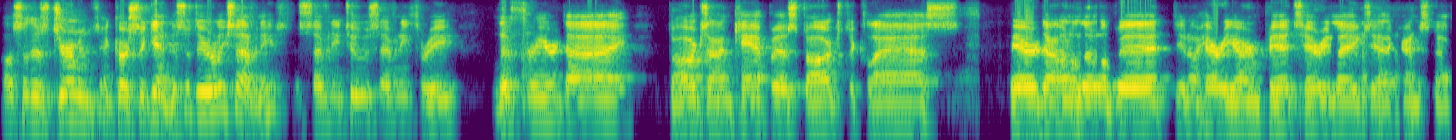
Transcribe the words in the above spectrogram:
also, there's German, of course, again, this is the early 70s, 72, 73, live free or die, dogs on campus, dogs to class, hair down a little bit, you know, hairy armpits, hairy legs, yeah, that kind of stuff.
